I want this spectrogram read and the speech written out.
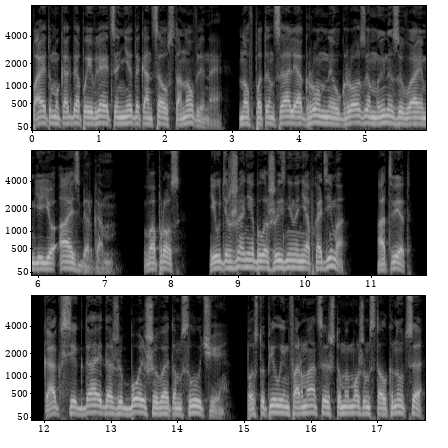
Поэтому, когда появляется не до конца установленная, но в потенциале огромная угроза, мы называем ее айсбергом. Вопрос. И удержание было жизненно необходимо? Ответ. Как всегда и даже больше в этом случае. Поступила информация, что мы можем столкнуться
